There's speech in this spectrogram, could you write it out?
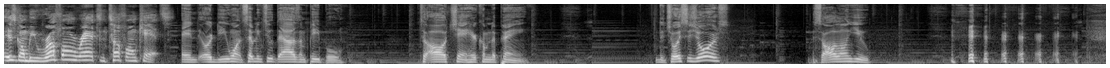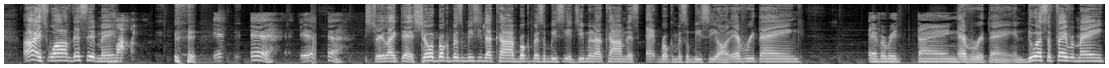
It's gonna be rough on rats and tough on cats. and or do you want 72,000 people to all chant here come the pain? The choice is yours. It's all on you. all right, Suave, that's it, man. Yeah, yeah, yeah. Straight like that. Show at brokenpencilbc.com, brokenpencilbc at gmail.com. That's at brokenpencilbc on everything, Everything. everything. And do us a favor, man.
